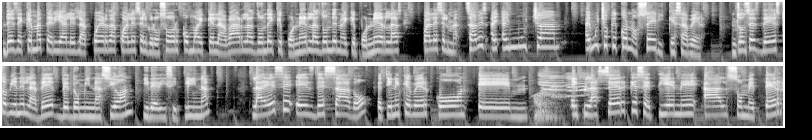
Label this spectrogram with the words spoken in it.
desde qué material es la cuerda, cuál es el grosor, cómo hay que lavarlas, dónde hay que ponerlas, dónde no hay que ponerlas, cuál es el, sabes, hay, hay mucha, hay mucho que conocer y que saber. Entonces, de esto viene la D de dominación y de disciplina. La S es de sado, que tiene que ver con em, el placer que se tiene al someter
